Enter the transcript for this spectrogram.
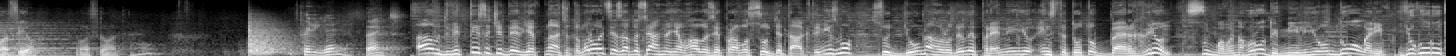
Want feel? Want feel like that? Pretty good. Thanks. А в 2019 році за досягнення в галузі правосуддя та активізму суддю нагородили премією інституту Бергрюн. Сума винагороди мільйон доларів. Його Рут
